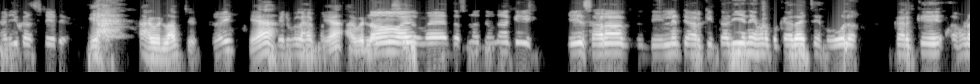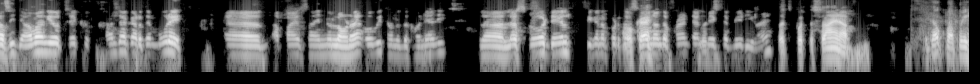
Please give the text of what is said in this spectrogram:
and you can stay there, Yeah. I would love to. right? Yeah. It will happen. Yeah. I would ਨੋ love to see. ਮੈਂ ਦੱਸਣਾ ਚਾਹੁੰਦਾ ਕਿ ਇਹ ਸਾਰਾ ਦੀਲ ਨੇ ਤਿਆਰ ਕੀਤਾ ਜੀ ਇਹਨੇ ਹੁਣ ਬਕਾਇਦਾ ਇੱਥੇ ਹੋਲ ਕਰਕੇ ਹੁਣ ਅਸੀਂ ਜਾਵਾਂਗੇ ਉੱਥੇ ਇੱਕ ਸਾਂਝਾ ਕਰਦੇ ਮੂਹਰੇ ਆਪਾਂ ਇਸ ਸਾਈਨ ਨੂੰ ਲਾਉਣਾ ਹੈ ਉਹ ਵੀ ਤੁਹਾਨੂੰ ਦਿਖਾਉਂਦੇ ਆ ਜੀ let's go dale we gonna put the Okay. Sign on the front end make Let's- the video ਹੈ Let's put the sign up. Look out, puppy.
